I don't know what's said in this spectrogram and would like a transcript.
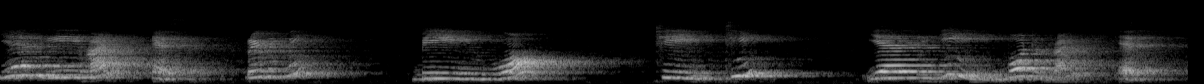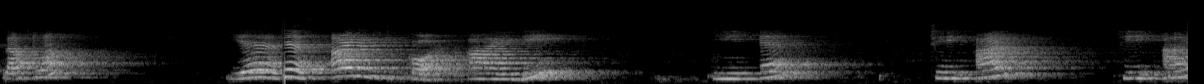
L E, right? Yes. Read with me. B O T T L E. Bottle, right? Yes. Last one. Yes. Yes. Identity card. I D E N T I T I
